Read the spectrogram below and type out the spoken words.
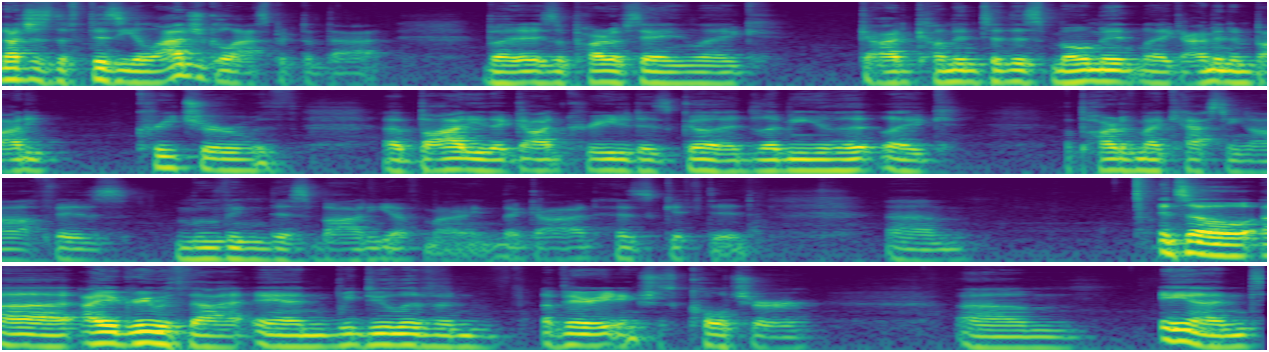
not just the physiological aspect of that, but is a part of saying like, God, come into this moment. Like I'm an embodied creature with a body that God created as good. Let me like a part of my casting off is moving this body of mine that God has gifted. Um, and so uh, I agree with that. And we do live in a very anxious culture. Um, and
